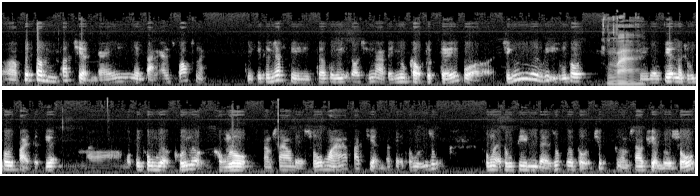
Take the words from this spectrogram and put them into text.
uh, quyết tâm phát triển cái nền tảng Nbox này. Thì cái thứ nhất thì theo tôi nghĩ đó chính là cái nhu cầu thực tế của chính đơn vị chúng tôi. Và... thì đầu tiên là chúng tôi phải thực hiện uh, một cái công việc khối lượng khổng lồ làm sao để số hóa phát triển các hệ thống ứng dụng thông tin để giúp cho tổ chức làm sao chuyển đổi số.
